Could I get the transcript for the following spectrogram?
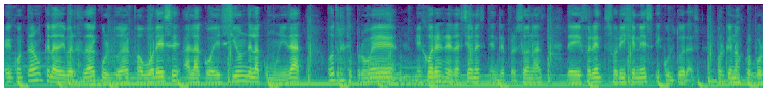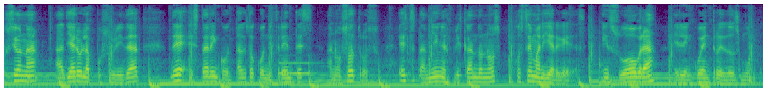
encontraron que la diversidad cultural favorece a la cohesión de la comunidad, otras que provee mejores relaciones entre personas de diferentes orígenes y culturas, porque nos proporciona a diario la posibilidad de estar en contacto con diferentes a nosotros. Esto también explicándonos José María Arguedas en su obra El encuentro de dos mundos,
